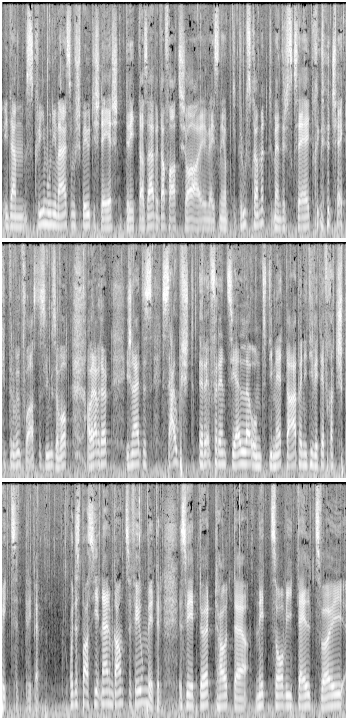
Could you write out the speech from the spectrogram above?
in dem Scream-Universum spielt, ist der erste dritte. Also eben, da fängt es schon an. Ich weiss nicht, ob ihr daraus kommt. Wenn ihr es gesehen habt, checkt ihr, auf was das raus will. Aber eben dort ist dann das Selbstreferenzielle und die Meta-Ebene, die wird einfach an die Spitze getrieben. Und das passiert dann im ganzen Film wieder. Es wird dort halt äh, nicht so wie Teil 2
